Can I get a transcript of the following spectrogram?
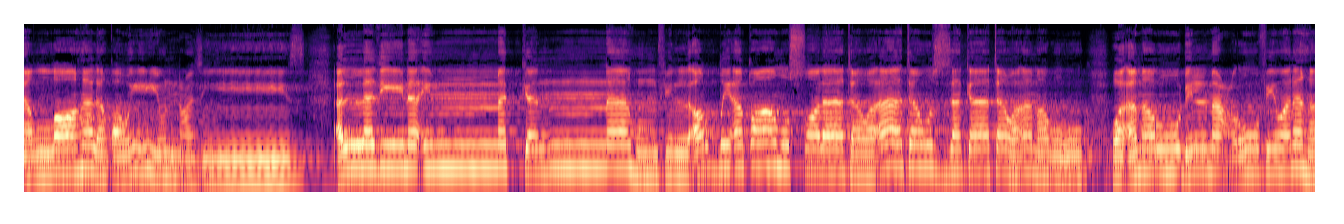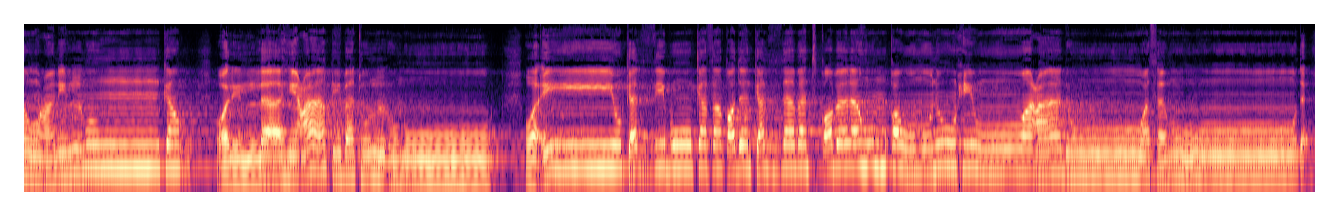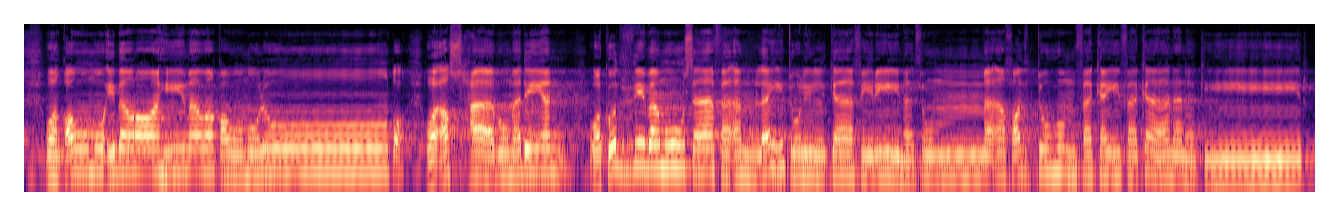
ان الله لقوي عزيز. الذين ان مكناهم في الأرض اقاموا الصلاه واتوا الزكاه وامروا وامروا بالمعروف ونهوا عن المنكر. ولله عاقبه الأمور. وان يكذبوك فقد كذبت قبلهم قوم نوح وعاد وثمود وقوم إبراهيم وقوم لوط واصحاب مدين وكذب موسى فأمليت للكافرين ثم أخذتهم فكيف كان نكير؟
